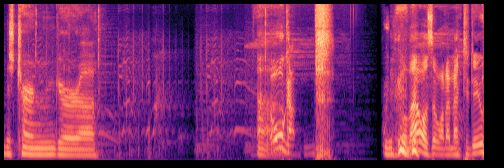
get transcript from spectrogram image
Just turn your, uh... uh Oh god! well, that wasn't what I meant to do.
